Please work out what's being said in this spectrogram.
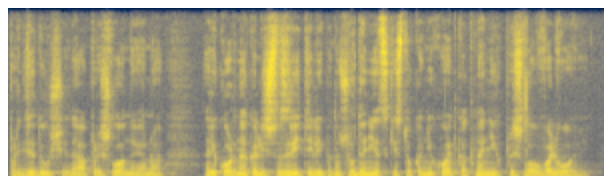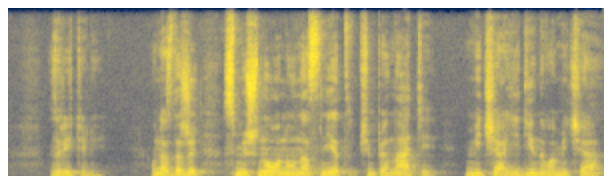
предыдущей, да, пришло, наверное, рекордное количество зрителей, потому что в Донецке столько не ходит, как на них пришло во Львове зрителей. У нас даже смешно, но у нас нет в чемпионате мяча, единого мяча,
